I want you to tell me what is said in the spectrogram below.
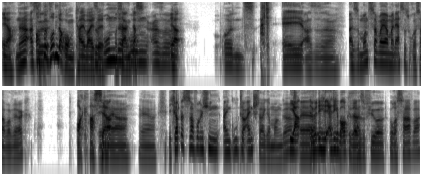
Ja. Ne? Also, auch Bewunderung teilweise. Bewunderung, das, also. Ja. Und, ey, also. Also, Monster war ja mein erstes Urasawa-Werk. Oh, krass, ja. Ja, ja, ja. Ich glaube, das ist auch wirklich ein, ein guter Einsteiger-Manga. Ja, äh, ich, hätte ich aber auch gesagt. Also für Urasawa,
